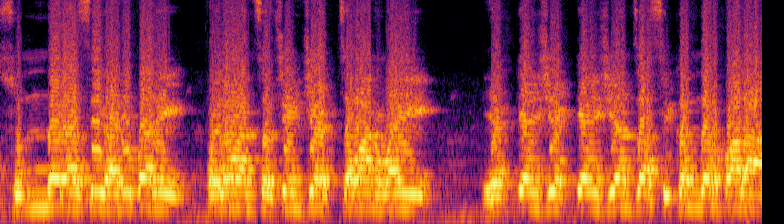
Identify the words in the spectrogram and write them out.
सुंदर अशी गाडी पाली पहिलवान सचिन शेठ चव्हाण वाई एक्क्याऐंशी एक्क्याऐंशी यांचा सिकंदर पाला.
